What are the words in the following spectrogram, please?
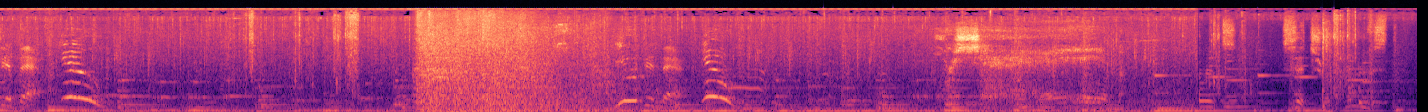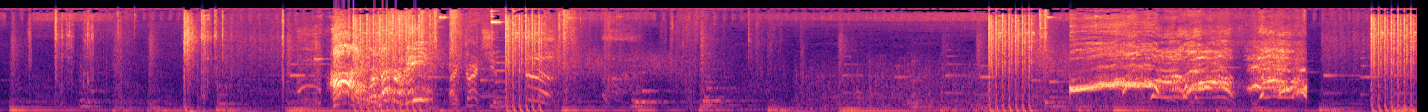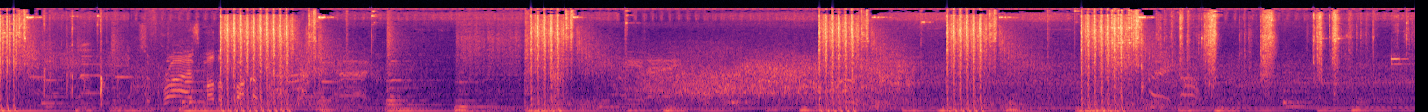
did that? You! You did that! You! For shame! It's such a. Hi! Remember me? I got you!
